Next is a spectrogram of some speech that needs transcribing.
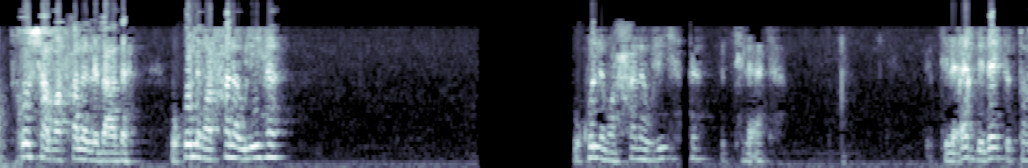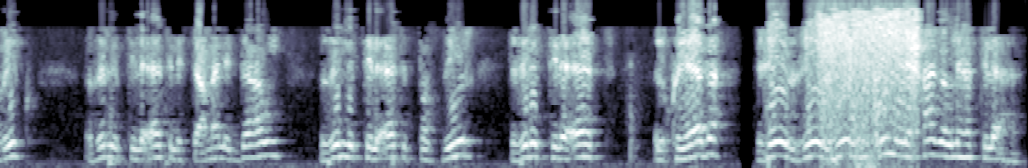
تخش على المرحلة اللي بعدها. وكل مرحلة وليها وكل مرحلة وليها ابتلاءاتها. ابتلاءات بداية الطريق غير ابتلاءات الاستعمال الدعوي غير ابتلاءات التصدير غير ابتلاءات القيادة غير غير غير كل حاجة ولها ابتلاءها.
